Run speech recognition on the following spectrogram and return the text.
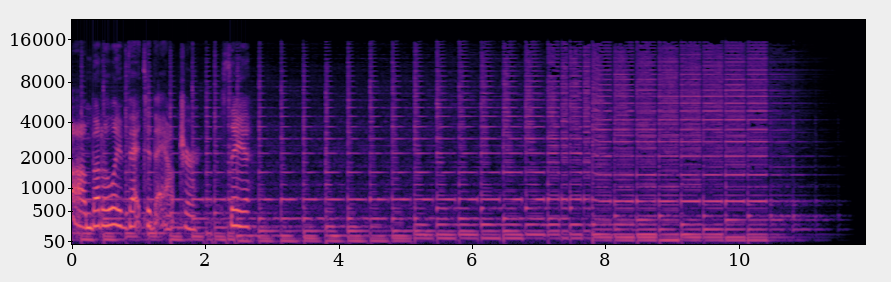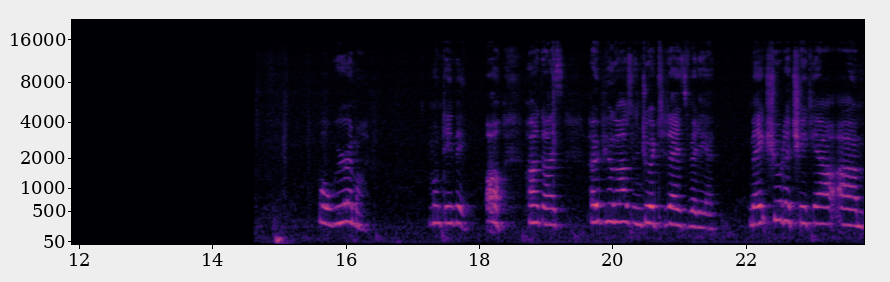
um, but I'll leave that to the outro see ya Well, where am I? I'm on TV. Oh, hi guys. Hope you guys enjoyed today's video. Make sure to check out um,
